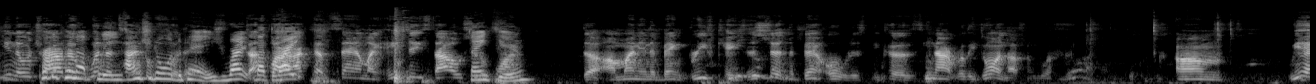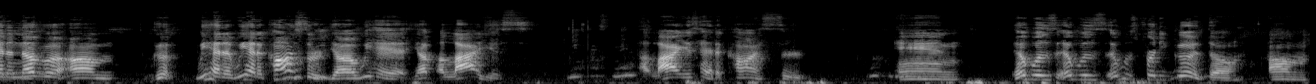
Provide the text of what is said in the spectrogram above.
You know, try the to up, win the please. title What you doing with the? You right That's about the why right? I kept saying like AJ Styles should Thank have won you. the uh, Money in the Bank briefcase. It shouldn't have been Otis because he's not really doing nothing with it. Um, we had another um good. We had a we had a concert, y'all. We had yup Elias. Elias had a concert, and it was it was it was pretty good though. Um,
